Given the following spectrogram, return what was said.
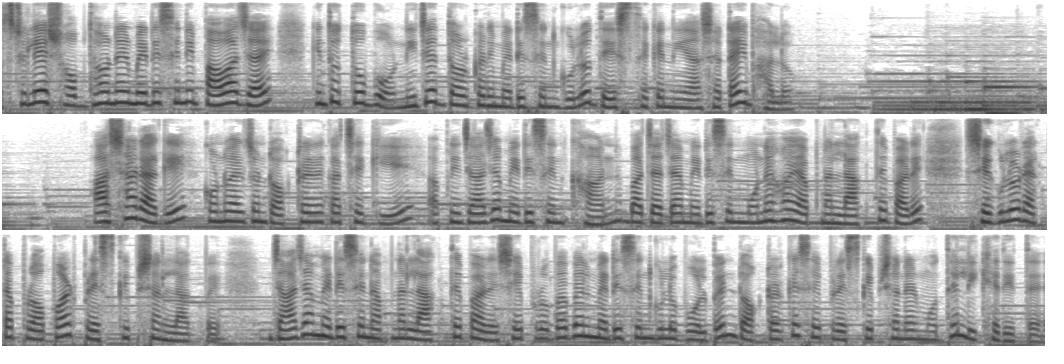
অস্ট্রেলিয়ায় সব ধরনের মেডিসিনই পাওয়া যায়, কিন্তু তবুও নিজের দরকারি মেডিসিনগুলো দেশ থেকে নিয়ে আসাটাই ভালো। আসার আগে কোনো একজন ডক্টরের কাছে গিয়ে আপনি যা যা মেডিসিন খান বা যা যা মেডিসিন মনে হয় আপনার লাগতে পারে, সেগুলোর একটা প্রপার প্রেসক্রিপশন লাগবে। যা যা মেডিসিন আপনার লাগতে পারে, সেই প্রবাবেল মেডিসিনগুলো বলবেন ডক্টরকে সেই প্রেসক্রিপশনের মধ্যে লিখে দিতে।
